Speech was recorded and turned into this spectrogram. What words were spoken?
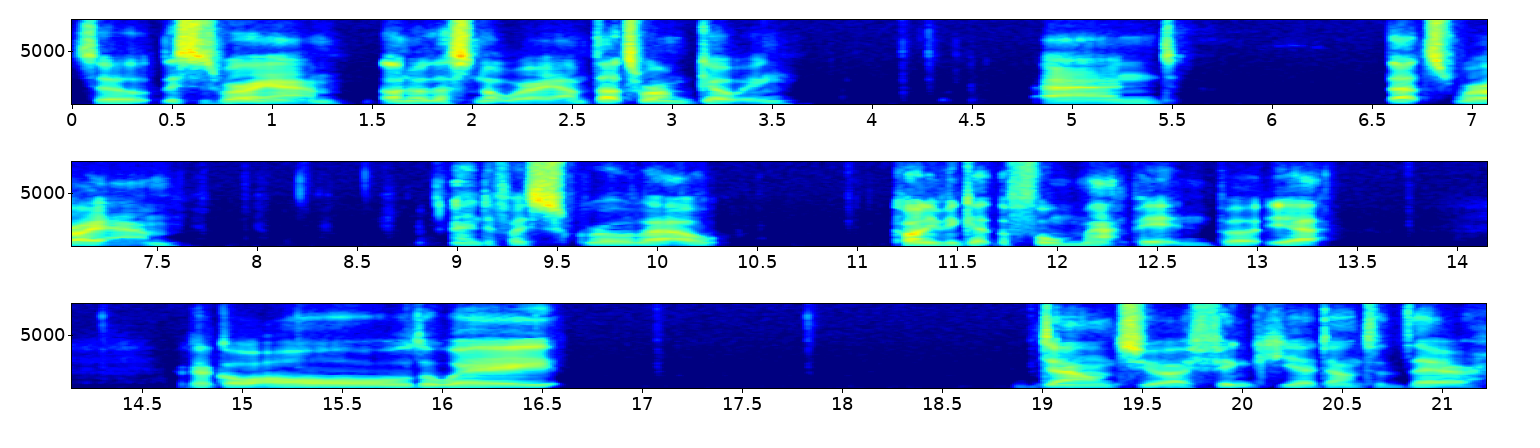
So, this is where I am. Oh no, that's not where I am. That's where I'm going. And that's where I am. And if I scroll out, can't even get the full map in, but yeah. I gotta go all the way down to, I think, yeah, down to there.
